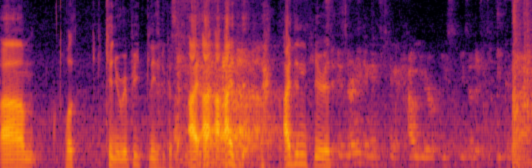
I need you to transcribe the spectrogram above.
Um, well, can you repeat, please? Because I, I, I, I, I didn't hear it. Is, is there anything interesting in how you're, you, you said you can map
